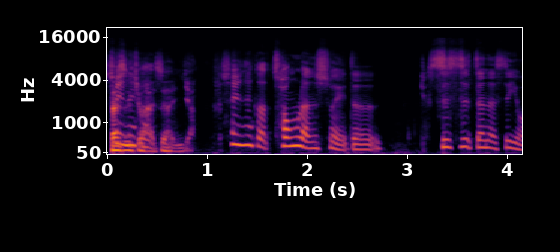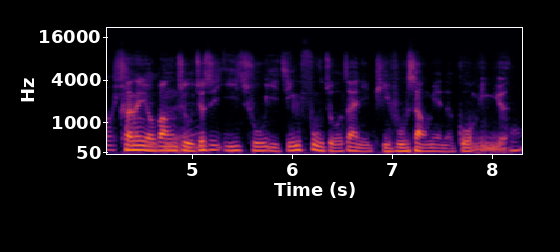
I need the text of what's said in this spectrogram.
但是就还是很痒。所以那个冲冷水的是是真的是有效的，可能有帮助，就是移除已经附着在你皮肤上面的过敏源。哦，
